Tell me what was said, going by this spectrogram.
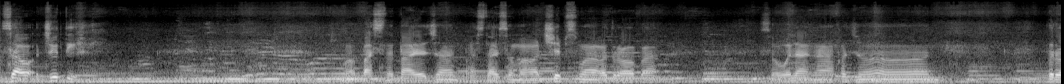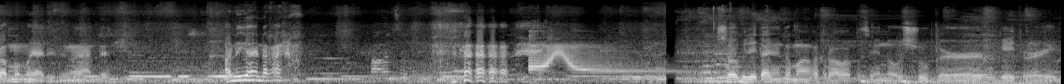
Sa duty. Mapas na tayo dyan. Pas tayo sa mga chips mga katropa. So wala na ako dyan. Pero mamaya dito na natin. Ano yan? Nakala so bili tayo nito mga katropa kasi no sugar, Gatorade.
